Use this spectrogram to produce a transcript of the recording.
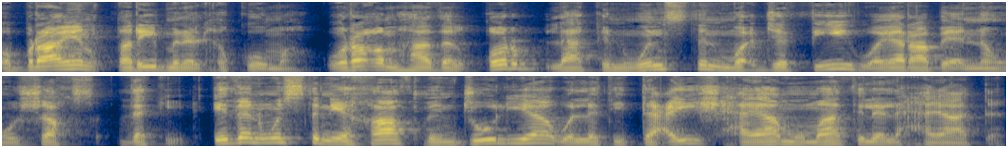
أوبراين قريب من الحكومة ورغم هذا القرب لكن وينستون معجب فيه ويرى بأنه شخص ذكي. إذا وينستون يخاف من جوليا والتي تعيش حياة مماثلة لحياته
